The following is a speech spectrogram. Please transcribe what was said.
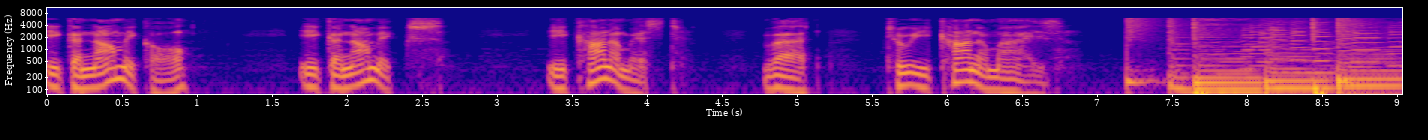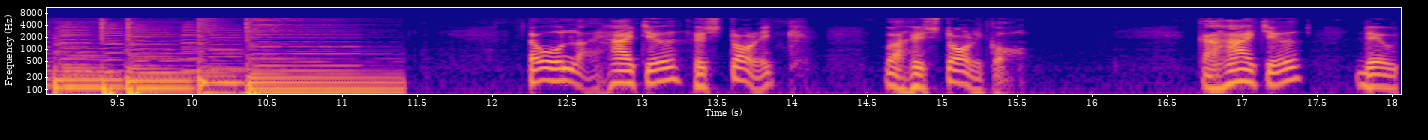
economical, economics, economist và to economize. Ta ôn lại hai chữ historic và historical. Cả hai chữ đều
